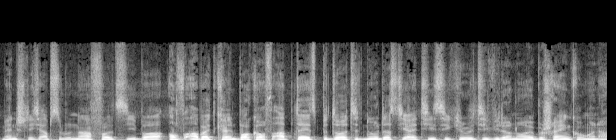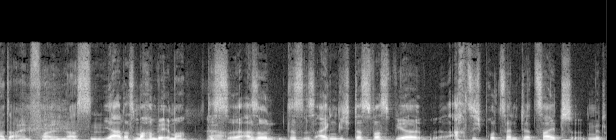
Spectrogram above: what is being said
menschlich absolut nachvollziehbar. Auf Arbeit kein Bock auf Updates bedeutet nur, dass die IT-Security wieder neue Beschränkungen hat einfallen lassen. Ja, das machen wir immer. Das, ja. Äh, also das ist eigentlich das, was wir 80 Prozent der Zeit mit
